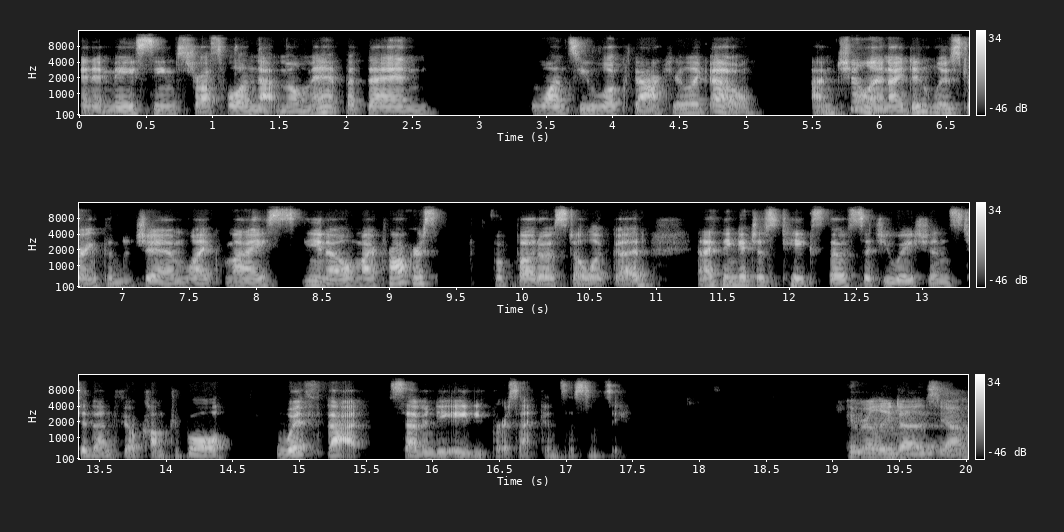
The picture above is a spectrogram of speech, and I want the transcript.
And it may seem stressful in that moment, but then once you look back, you're like, oh, I'm chilling. I didn't lose strength in the gym. Like my, you know, my progress photos still look good. And I think it just takes those situations to then feel comfortable with that 70, 80% consistency. It really does. Yeah.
